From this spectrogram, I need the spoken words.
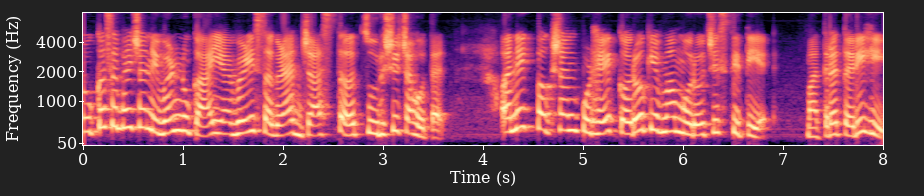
लोकसभेच्या निवडणुका यावेळी सगळ्यात जास्त चुरशीच्या होत आहेत अनेक पक्षांपुढे करो किंवा मरोची स्थिती आहे. मात्र तरीही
